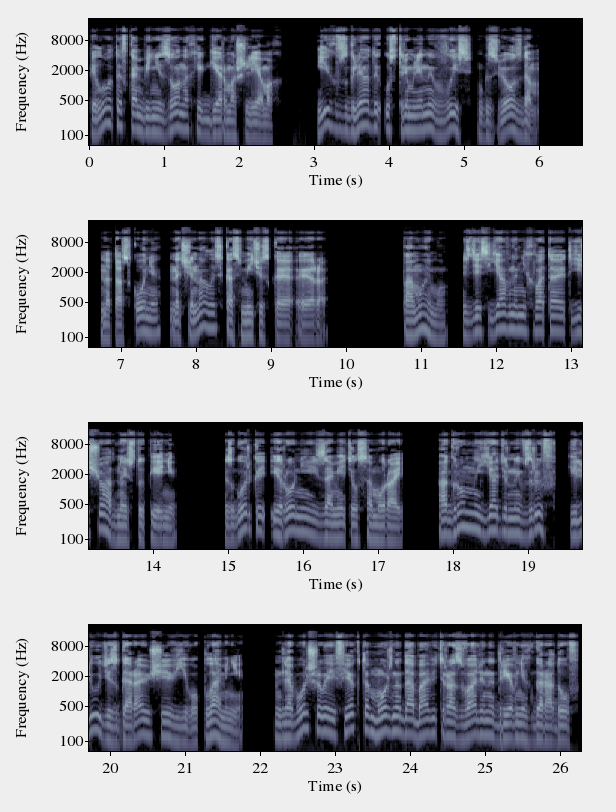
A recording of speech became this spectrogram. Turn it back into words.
пилоты в комбинезонах и гермошлемах. Их взгляды устремлены ввысь, к звездам. На Тосконе начиналась космическая эра. По-моему, здесь явно не хватает еще одной ступени. С горькой иронией заметил самурай. Огромный ядерный взрыв и люди, сгорающие в его пламени. Для большего эффекта можно добавить развалины древних городов.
